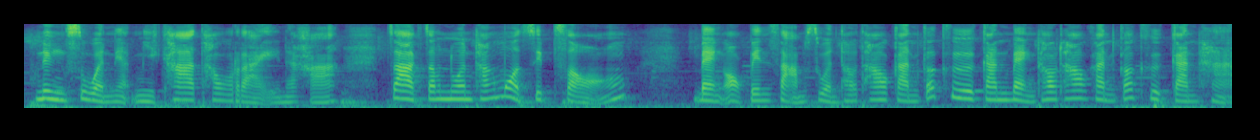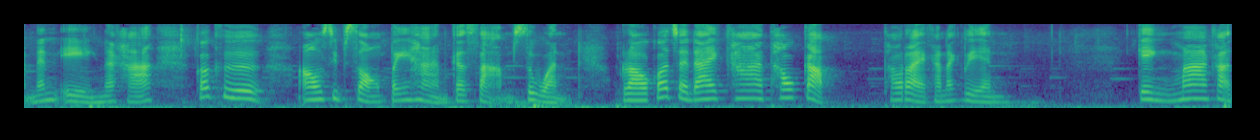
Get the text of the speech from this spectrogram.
1 ส่วนเนี่ยมีค่าเท่าไหร่นะคะ จากจำนวนทั้งหมด 12แบ่งออกเป็น 3 ส่วนเท่า ๆ กันก็คือการแบ่งเท่า ๆ กันก็คือการหารนั่นเองนะคะ ก็คือเอา 12 ไปหารกับ 3 ส่วน เราก็จะได้ค่าเท่ากับเท่าไหร่คะนักเรียน เก่งมากค่ะ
